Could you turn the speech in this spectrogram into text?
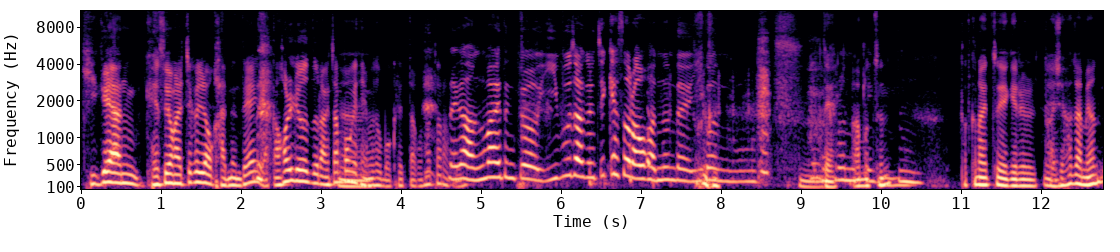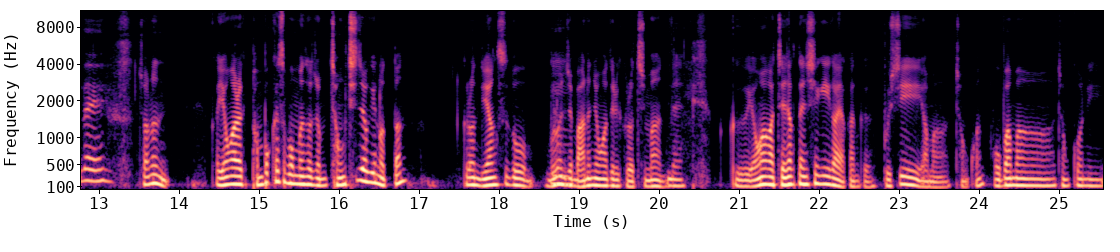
기괴한 괴수 영화를 찍으려고 갔는데 약간 헐리우드랑 짬뽕이 음. 되면서 뭐 그랬다고 하더라고요. 내가 악마의 등뼈 2부작을 찍겠어라고 갔는데 이건 뭐 음, 네 그런 느낌. 아무튼 음. 다크나이트 얘기를 네. 다시 하자면 네. 저는 그 영화를 반복해서 보면서 좀 정치적인 어떤 그런 뉘앙스도 물론 음. 이제 많은 영화들이 그렇지만 네. 그 영화가 제작된 시기가 약간 그 부시 아마 정권, 오바마 정권이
